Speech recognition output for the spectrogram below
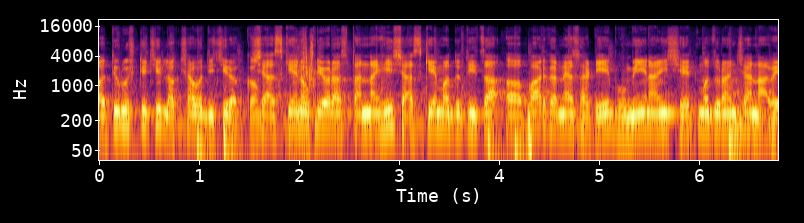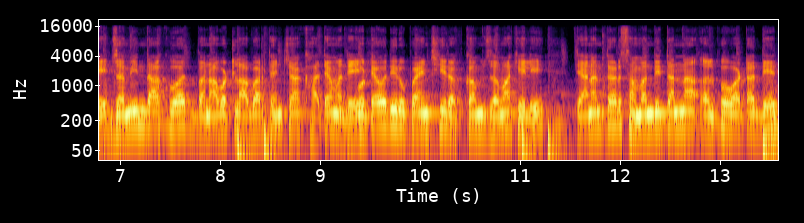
अतिवृष्टीची लक्षावधीची रक्कम. शासकीय नोकरीवर असतानाही शासकीय मदतीचा अपहार करण्यासाठी भूमिहीन आणि शेतमजुरांच्या नावे जमीन दाखवत बनावट लाभार्थ्यांच्या खात्यामध्ये कोट्यावधी रुपयांची रक्कम जमा केली. त्यानंतर संबंधितांना अल्पवाटा देत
